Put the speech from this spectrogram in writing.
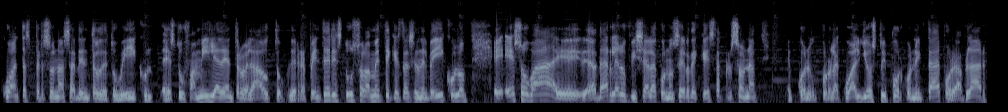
cuántas personas adentro de tu vehículo, es tu familia dentro del auto, de repente eres tú solamente que estás en el vehículo, eh, eso va eh, a darle al oficial a conocer de que esta persona por la cual yo estoy por conectar, por hablar,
